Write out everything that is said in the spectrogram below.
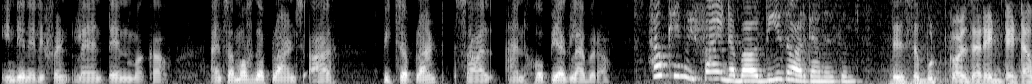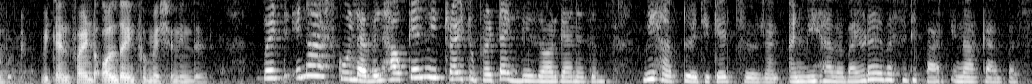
Indian elephant, lion, and macaw. And some of the plants are picture plant, sal, and Hopea glabra. How can we find about these organisms? There is a book called the Red Data Book. We can find all the information in there. But in our school level, how can we try to protect these organisms? We have to educate children, and we have a biodiversity park in our campus.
